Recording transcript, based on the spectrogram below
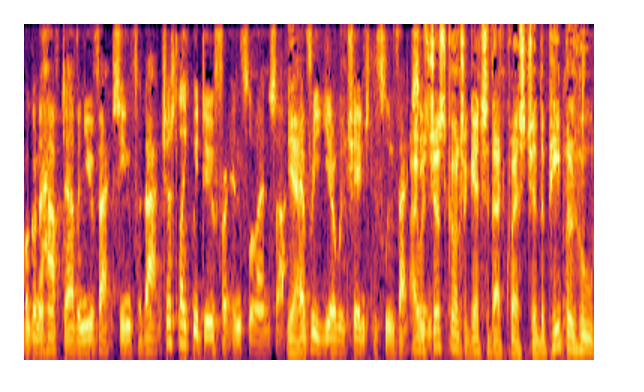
We're going to have to have a new vaccine for that, just like we do for influenza. Yeah. Every year we change the flu vaccine. I was just going to get to that question. The people who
